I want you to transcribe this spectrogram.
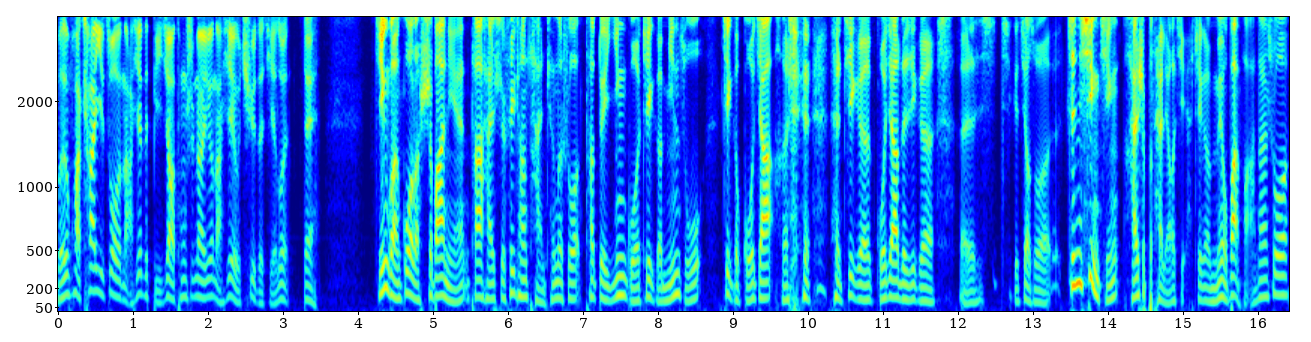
文化差异做了哪些的比较，同时呢，有哪些有趣的结论？对。尽管过了十八年，他还是非常坦诚地说，他对英国这个民族、这个国家和这 这个国家的这个呃这个叫做真性情还是不太了解。这个没有办法，他说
